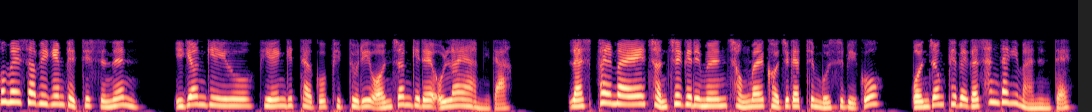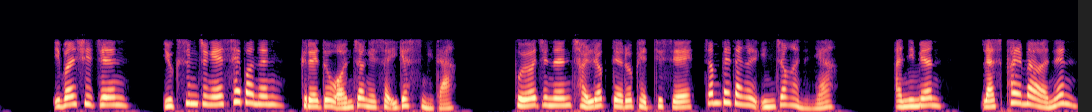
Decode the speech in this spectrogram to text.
홈에서 비긴 베티스는 이 경기 이후 비행기 타고 비토리 원정길에 올라야 합니다. 라스팔마의 전체 그림은 정말 거지 같은 모습이고 원정 패배가 상당히 많은데 이번 시즌 6승 중에 3번은 그래도 원정에서 이겼습니다. 보여지는 전력대로 베티스의 점배당을 인정하느냐 아니면 라스팔마와는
